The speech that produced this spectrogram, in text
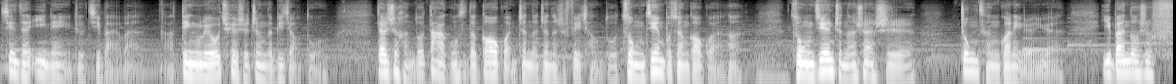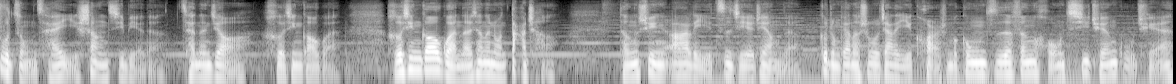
现在一年也就几百万啊。顶流确实挣的比较多，但是很多大公司的高管挣的真的是非常多。总监不算高管哈，总监只能算是中层管理人员，一般都是副总裁以上级别的才能叫核心高管。核心高管呢，像那种大厂。腾讯、阿里、字节这样的各种各样的收入加在一块儿，什么工资、分红、期权、股权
